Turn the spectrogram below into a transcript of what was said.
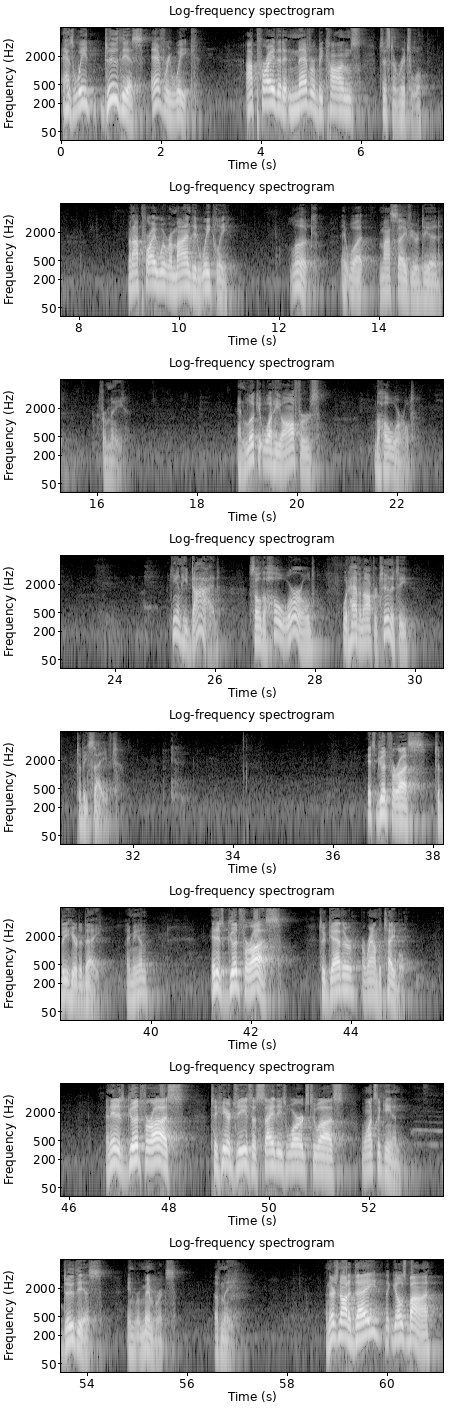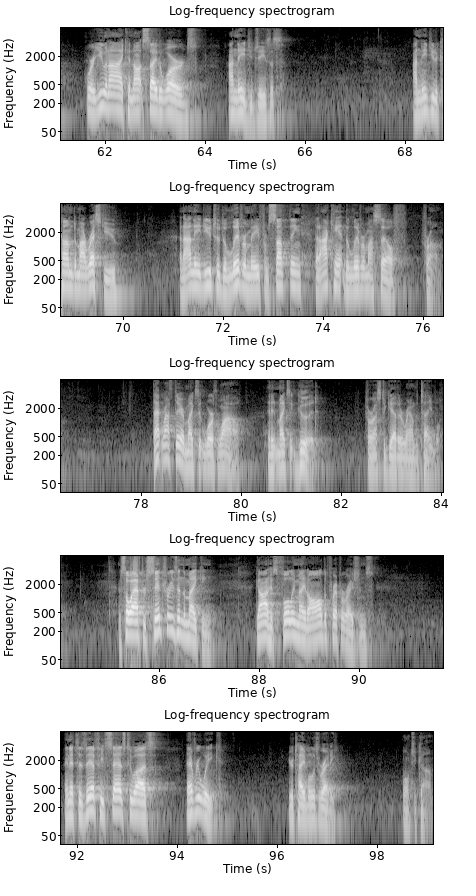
as we do this every week, I pray that it never becomes just a ritual. But I pray we're reminded weekly look at what my Savior did for me. And look at what he offers the whole world. Again, he died so the whole world would have an opportunity to be saved. It's good for us to be here today. Amen. It is good for us to gather around the table. And it is good for us to hear Jesus say these words to us once again Do this in remembrance of me. And there's not a day that goes by where you and I cannot say the words, I need you, Jesus. I need you to come to my rescue, and I need you to deliver me from something that I can't deliver myself from. That right there makes it worthwhile and it makes it good for us to gather around the table. And so, after centuries in the making, God has fully made all the preparations. And it's as if He says to us every week, Your table is ready. Won't you come?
